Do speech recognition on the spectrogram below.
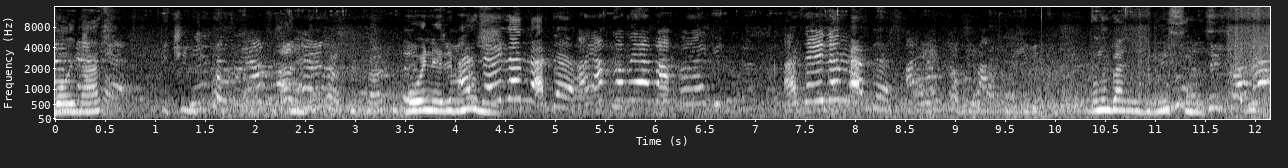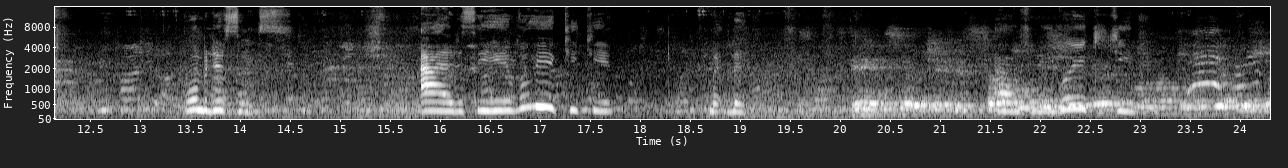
Boyner. ikinci katta Boyner'i biliyor musun? Anne nerede? Ayakkabıya bakmaya gitti. Anne nerede? ayakkabıya bakmaya gitti. Bunu ben bilirsiniz. Bunu bilirsiniz. Ersi bu iki. Bekle. Evet ziyaretçilerimiz saat Ersi 15'te bu iki. çocuk tiyatrosu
